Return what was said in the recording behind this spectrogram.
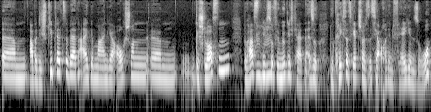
ähm, aber die Spielplätze werden allgemein ja auch schon ähm, geschlossen. Du hast nicht so viele Möglichkeiten. Also du kriegst das jetzt schon, das ist ja auch in den Ferien so.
